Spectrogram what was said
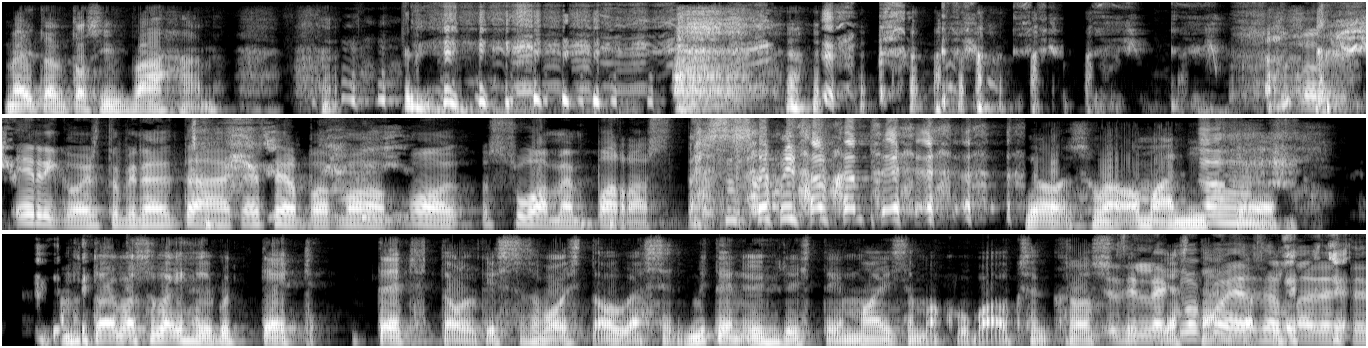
meitä on tosi vähän. no, siis erikoistuminen, tämä on aika helppoa. Mä oon, mä oon Suomen paras tässä, mitä mä teen. Joo, sulla on oma nike. Mutta toi voisi olla ihan joku TED TED Talkissa sä voisit olla se, että miten yhdistiin maisemakuvauksen Ja CrossFit silleen ja koko ajan sellainen, että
